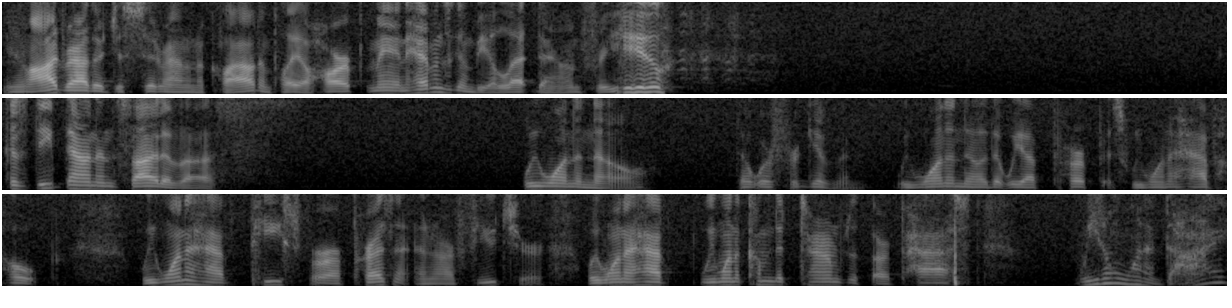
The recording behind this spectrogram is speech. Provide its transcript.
you know, I'd rather just sit around in a cloud and play a harp. Man, heaven's going to be a letdown for you. Because deep down inside of us, we want to know that we're forgiven. We want to know that we have purpose. We want to have hope. We want to have peace for our present and our future. We want to have we want to come to terms with our past. We don't want to die.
